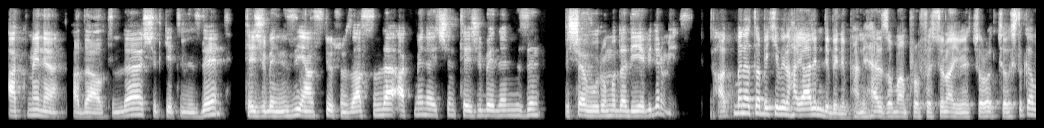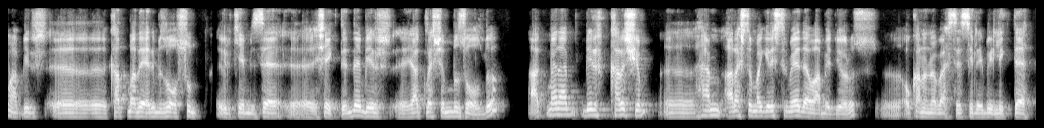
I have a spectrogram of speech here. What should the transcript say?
Akmena adı altında şirketinizde tecrübenizi yansıtıyorsunuz. Aslında Akmena için tecrübelerinizin dışa vurumu da diyebilir miyiz? Akmena tabii ki bir hayalimdi benim. Hani her zaman profesyonel yönetici olarak çalıştık ama bir e, katma değerimiz olsun ülkemize e, şeklinde bir e, yaklaşımımız oldu. Akmen'e bir karışım. Ee, hem araştırma geliştirmeye devam ediyoruz. Ee, Okan Üniversitesi ile birlikte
